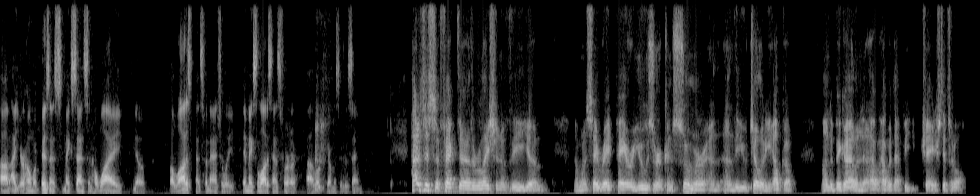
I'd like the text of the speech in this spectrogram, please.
um, at your home or business makes sense in Hawaii, you know, a lot of sense financially, it makes a lot of sense for uh, local governments to do the same. How does this affect uh, the relation of the, um, I want to say, ratepayer, user, consumer, and, and the utility, HELCO, on the Big Island? How, how would that be changed, if at all?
